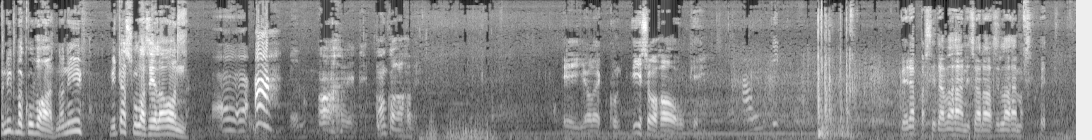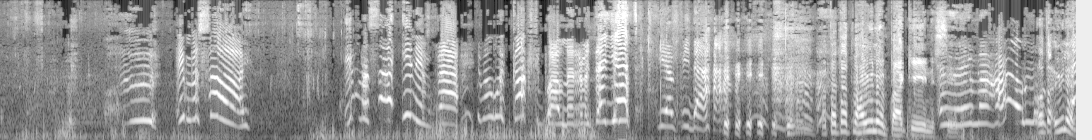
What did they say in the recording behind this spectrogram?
No nyt mä kuvaan. No niin, mitä sulla siellä on? Öö, ahven. Ahven. Onko ahven? Ei ole kuin iso hauki. Hauki. Vedäpä sitä vähän, niin saadaan se lähemmäksi vettä. Mm, en mä saa. En mä saa enempää. Ja mä voin kaksi palleroita jätkiä pitää. Ota tätä vähän ylempää kiinni siinä. En mä halua. Ota yle, Hei,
